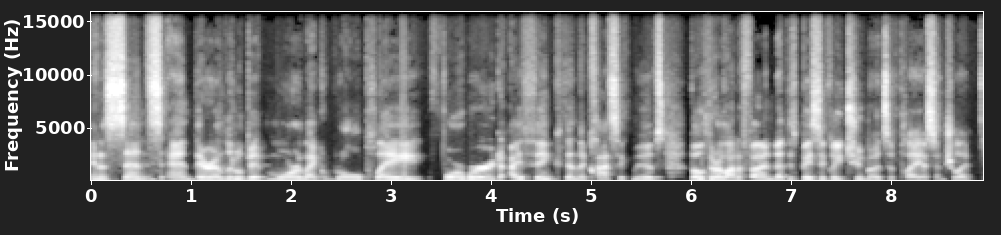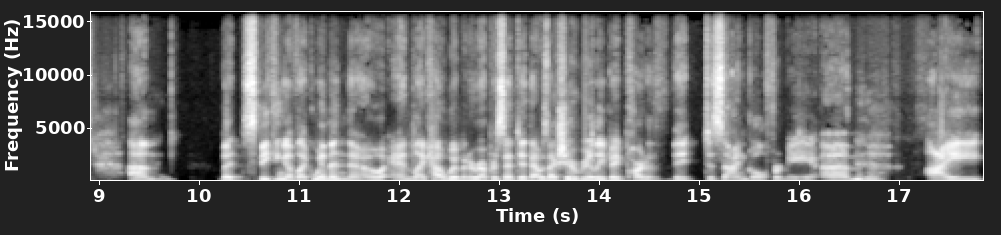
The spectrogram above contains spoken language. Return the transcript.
in a sense mm-hmm. and they're a little bit more like role play forward i think than the classic moves both are a lot of fun but there's basically two modes of play essentially um, mm-hmm. but speaking of like women though and like how women are represented that was actually a really big part of the design goal for me um, mm-hmm. I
